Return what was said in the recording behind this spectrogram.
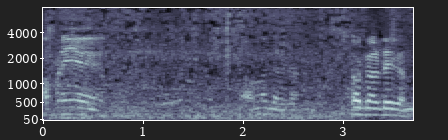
ਆਪਣੇ ਆਉਣਾ ਗੱਲ ਕਰ ਆ ਗੱਲ ਦੇ ਗੱਲ।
